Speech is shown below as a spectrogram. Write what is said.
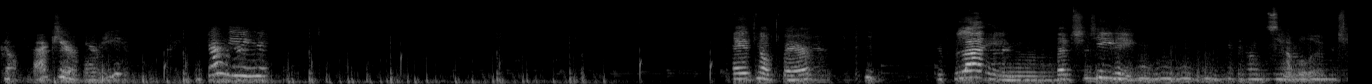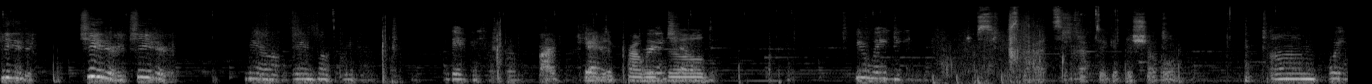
Come back here, Harry. Come. Hey, it's not fair. You're flying. That's cheating. Let's have a look. Cheater. Cheater. Cheater. Yeah. I I can't. probably build You made me. Just use that so I have to get the shovel. Um, Wait,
